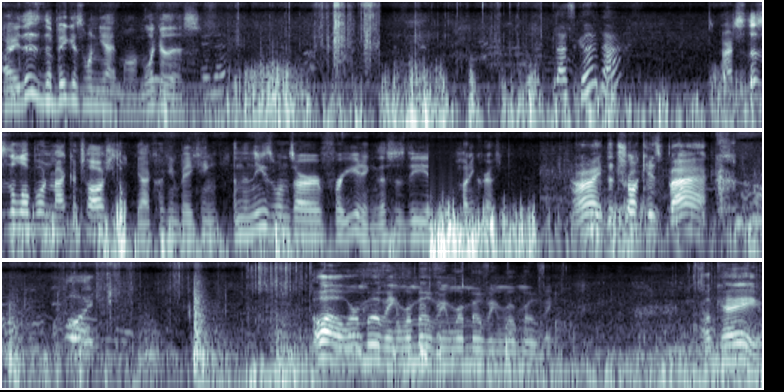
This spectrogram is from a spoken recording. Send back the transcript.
All right, this is the biggest one yet, Mom. Look at this. Is it? That's good, huh? All right, so this is the Lobo and McIntosh. the- Yeah, cooking, baking. And then these ones are for eating. This is the Honeycrisp. All right, the truck is back. Boy. Oh, we're moving, we're moving, we're moving, we're moving. Okay.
